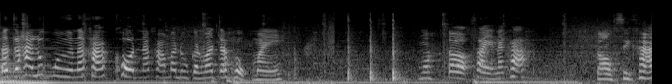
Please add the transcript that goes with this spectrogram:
เราจะให้ลูกมือนะคะ คนนะคะมาดูกันว่าจะหกไหมมาตอกใส่นะคะ ตอกสิคะ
